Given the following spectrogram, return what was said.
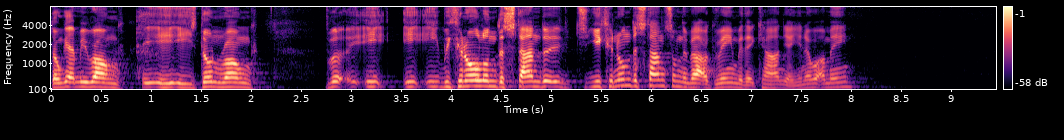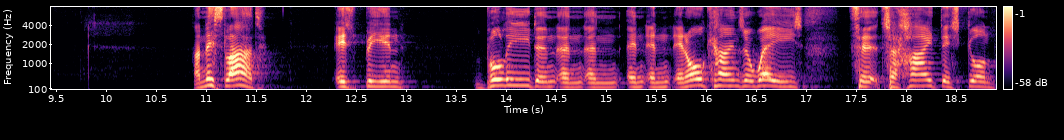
Don't get me wrong, he, he's done wrong. But he, he, he, we can all understand, you can understand something about agreeing with it, can't you? You know what I mean? And this lad is being bullied and, and, and, and, and in all kinds of ways to, to hide this gun.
